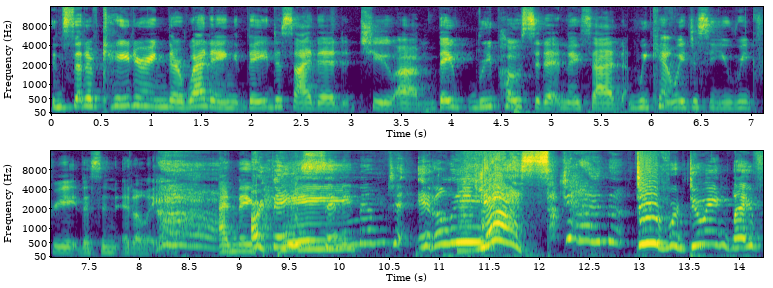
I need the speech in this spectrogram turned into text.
Instead of catering their wedding, they decided to, um, they reposted it and they said, We can't wait to see you recreate this in Italy. And they Are they paid- sending them to Italy? Yes! Jen! Dude, we're doing life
